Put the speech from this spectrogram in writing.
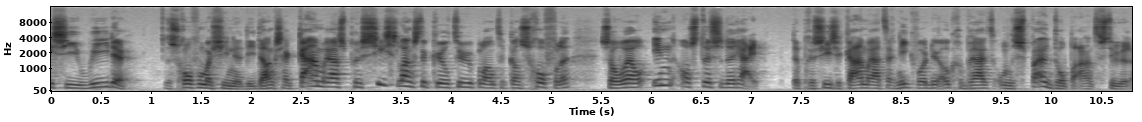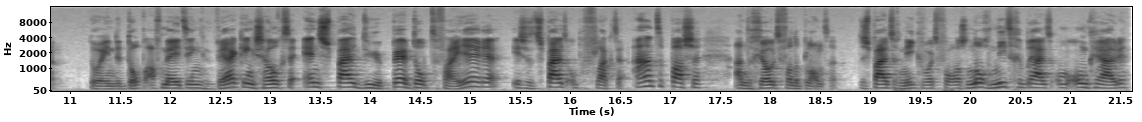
IC Weeder, de schoffelmachine die dankzij camera's precies langs de cultuurplanten kan schoffelen, zowel in als tussen de rij. De precieze cameratechniek wordt nu ook gebruikt om de spuitdoppen aan te sturen. Door in de dopafmeting, werkingshoogte en spuitduur per dop te variëren, is het spuitoppervlakte aan te passen aan de grootte van de planten. De spuittechniek wordt vooralsnog niet gebruikt om onkruiden,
